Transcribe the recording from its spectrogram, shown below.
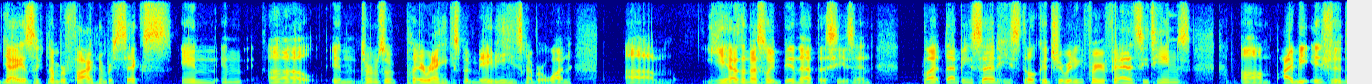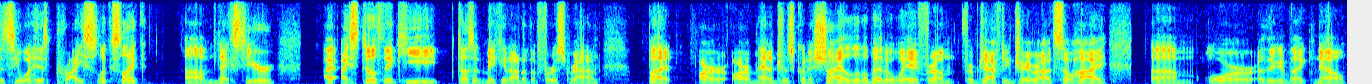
yeah, he's like number five, number six in in uh in terms of player rankings, but maybe he's number one. Um, he hasn't necessarily been that this season. But that being said, he's still contributing for your fantasy teams. Um, I'd be interested to see what his price looks like um, next year. I, I still think he doesn't make it out of the first round, but our our manager's going to shy a little bit away from from drafting J Rod so high, um, or are they going to be like, no,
